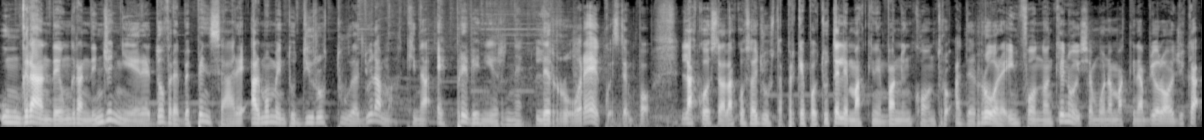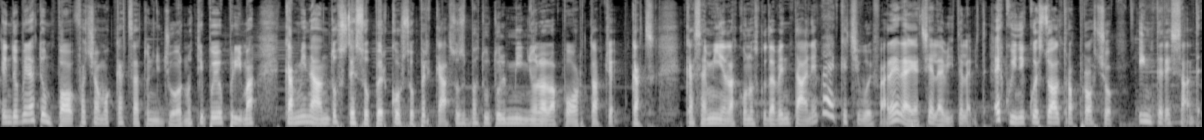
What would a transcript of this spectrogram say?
un grande, un grande ingegnere dovrebbe pensare al momento di rottura di una macchina e prevenirne l'errore. E questa è un po' la cosa, la cosa giusta, perché poi tutte le macchine vanno incontro ad errore. In fondo anche noi siamo una macchina biologica e indovinate un po', facciamo cazzate ogni giorno. Tipo io prima, camminando, stesso percorso per caso, ho sbattuto il mignolo alla porta. Cioè, cazzo, casa mia la conosco da vent'anni, beh, che ci vuoi fare? Ragazzi, è la vita, è la vita. E quindi questo altro approccio interessante,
